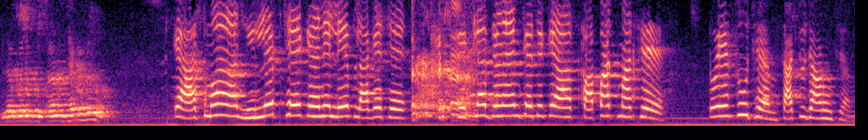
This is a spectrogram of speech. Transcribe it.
બીજા કોઈ પુસ્તક છે કે શું કે આત્મા નિર્લેપ છે કે એને લેપ લાગે છે? કેટલાક જણા એમ કે છે કે આ પાપાત્મા છે. તો એ શું છે એમ? સાચું જાણવું છે એમ.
